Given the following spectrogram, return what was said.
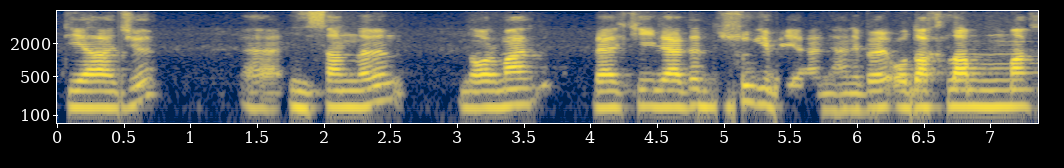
ihtiyacı e, insanların normal belki ileride su gibi yani hani böyle odaklanmak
